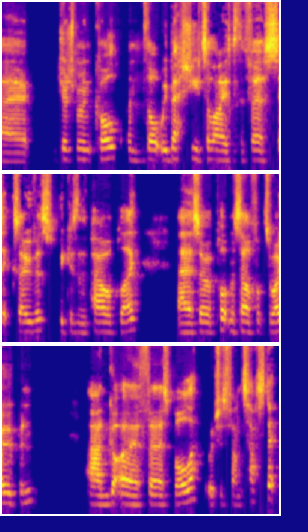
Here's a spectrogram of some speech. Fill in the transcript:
uh, judgment call and thought we best utilise the first six overs because of the power play. Uh, so I put myself up to open and got a first bowler, which was fantastic.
